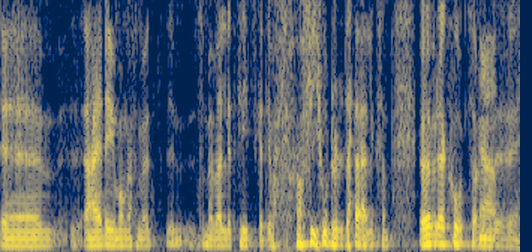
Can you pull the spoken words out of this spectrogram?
eh, nej, det är ju många som är, som är väldigt kritiska till varför gjorde du det här liksom. Överreaktion. Så ja. det,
